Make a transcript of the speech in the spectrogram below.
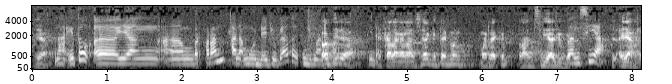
Ya. Nah itu uh, yang um, berperan anak muda juga atau gimana? Oh Pak? tidak. Tidak. Di kalangan lansia kita memang merekrut lansia juga. Lansia. Ya, Oke.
